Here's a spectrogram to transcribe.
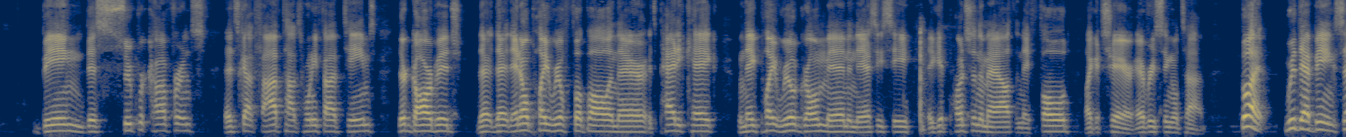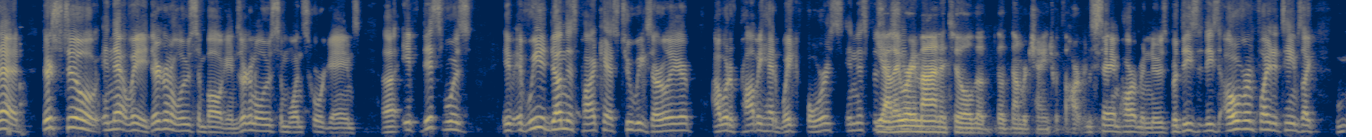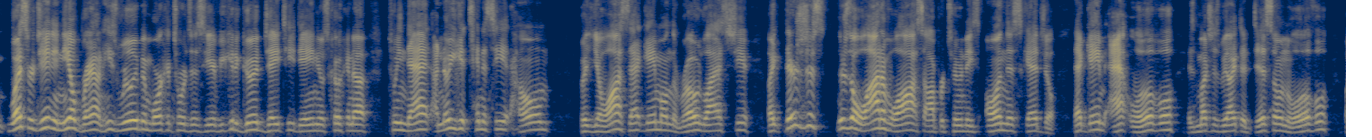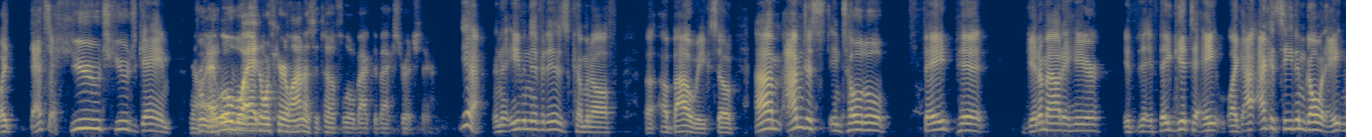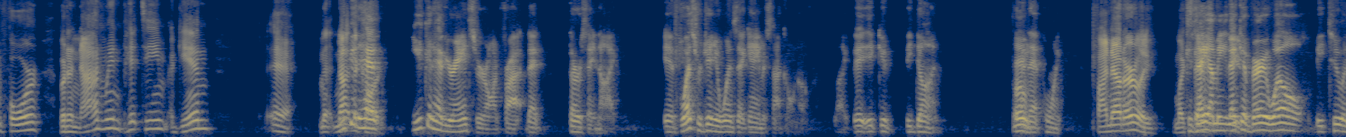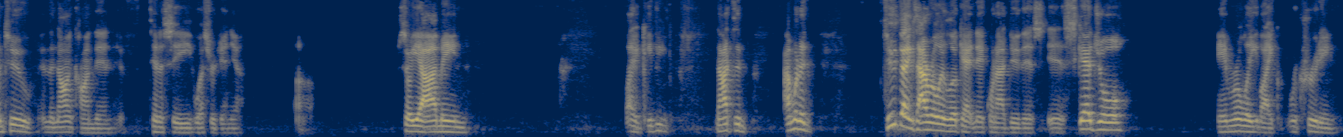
being this super conference that's got five top 25 teams, they're garbage. They're, they they don't play real football in there. It's patty cake. When they play real grown men in the SEC, they get punched in the mouth and they fold like a chair every single time. But with that being said, they're still in that lead. They're going to lose some ball games. They're going to lose some one score games. Uh, if this was, if, if we had done this podcast two weeks earlier, I would have probably had Wake Forest in this position. Yeah, they were in mine until the, the number changed with the Hartman. The Sam Hartman news. But these these overinflated teams like West Virginia, Neal Brown, he's really been working towards this year. If you get a good JT Daniels cooking up between that, I know you get Tennessee at home, but you lost that game on the road last year. Like there's just there's a lot of loss opportunities on this schedule. That game at Louisville, as much as we like to disown Louisville, like that's a huge, huge game. At Louisville. Louisville, at North Carolina is a tough little back-to-back stretch there. Yeah, and even if it is coming off a, a bye week, so I'm I'm just in total fade Pitt Get them out of here. If they, if they get to eight, like I, I could see them going eight and four, but a nine-win Pitt team again, eh, n- not you could have you can have your answer on Friday that Thursday night. If West Virginia wins that game, it's not going over. Like it, it could be done Boom. at that point. Find out early. Like they, I mean, they could very well be two and two in the non-con then if Tennessee, West Virginia. Uh, so yeah, I mean, like if you not to I'm gonna two things I really look at, Nick, when I do this is schedule and really like recruiting.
